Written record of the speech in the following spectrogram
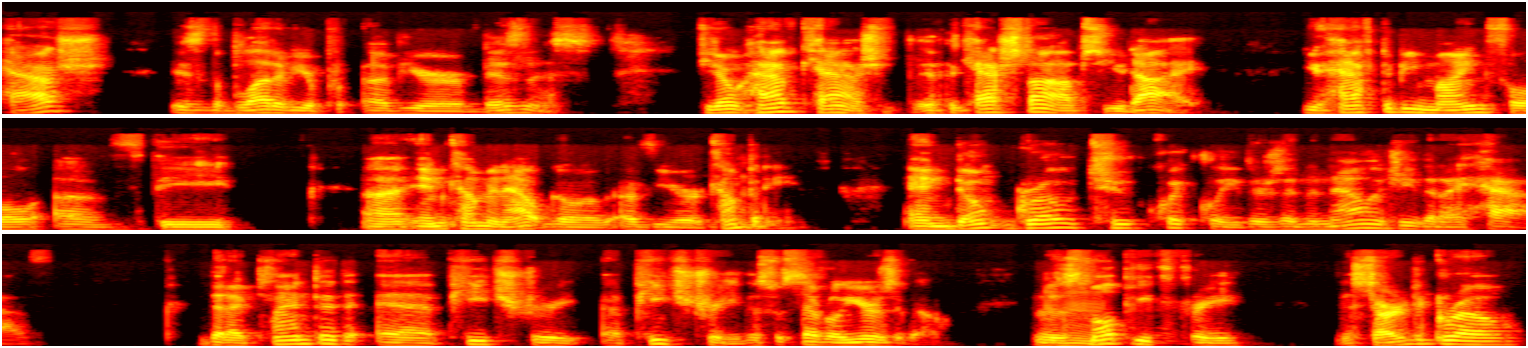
Cash is the blood of your of your business if you don't have cash, if the cash stops, you die. You have to be mindful of the uh, income and outgo of, of your company, and don't grow too quickly. There's an analogy that I have that I planted a peach tree. A peach tree. This was several years ago. It was mm-hmm. a small peach tree. It started to grow,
